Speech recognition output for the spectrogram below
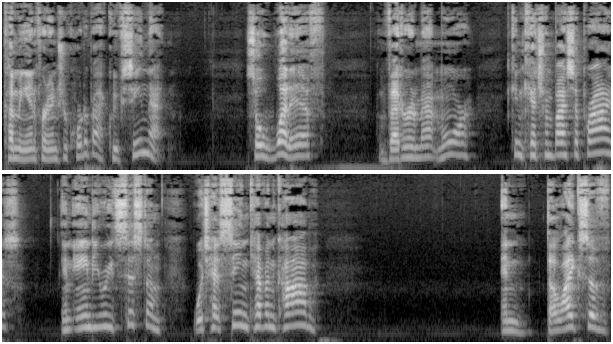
coming in for an injured quarterback. We've seen that. So, what if veteran Matt Moore can catch him by surprise? in Andy Reid's system, which has seen Kevin Kolb and the likes of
